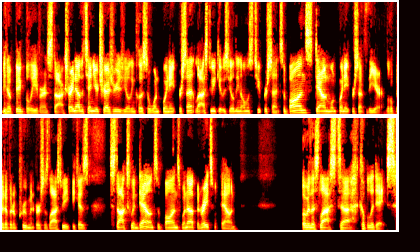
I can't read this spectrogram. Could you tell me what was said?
you know big believer in stocks. Right now, the ten year Treasury is yielding close to one point eight percent. Last week, it was yielding almost two percent. So bonds down one point eight percent for the year. A little bit of an improvement versus last week because stocks went down, so bonds went up and rates went down over this last uh, couple of days.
